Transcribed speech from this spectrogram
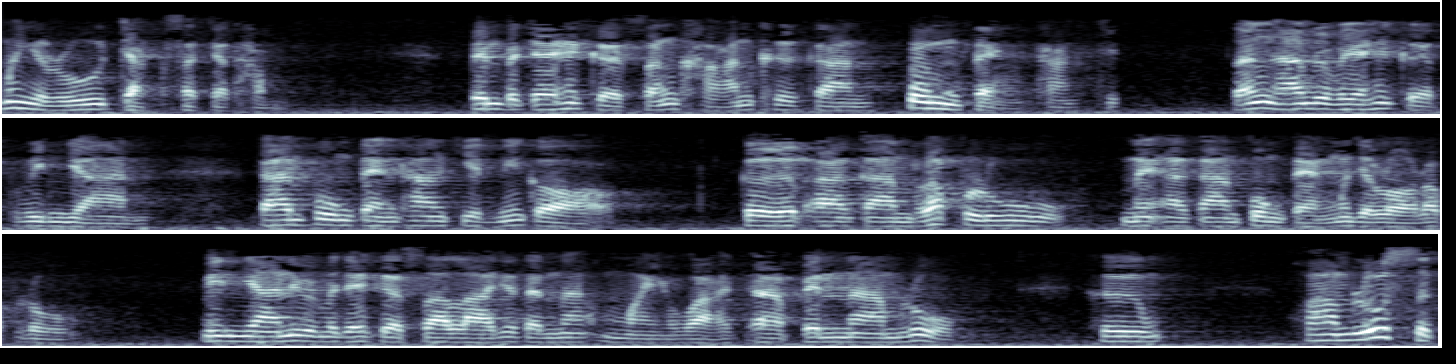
ไม่รู้จักสัจธรรม เป็นปัจจัยให้เกิดสังขารคือการปรุงแต่งทางจิต สังขารเป็นปัจจัยให้เกิดวิญญาณ การปรุงแต่งทางจิตนี้ก็เกิดอาการรับรู้ในอาการปรุงแต่งมันจะรอรับรู้วิญญาณนี่เป็นปัจจัยเกิดสาลายตนะใหม่ว่าเป็นนามรูป คือความรู้สึก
